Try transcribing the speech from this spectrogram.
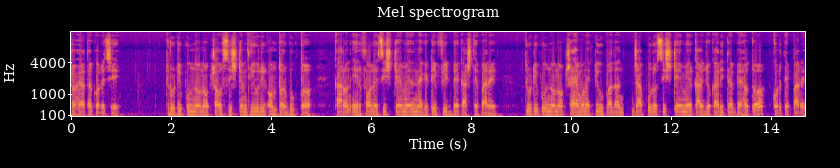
সহায়তা করেছে। ত্রুটিপূর্ণ নকশাও সিস্টেম থিওরির অন্তর্ভুক্ত, কারণ এর ফলে সিস্টেমের নেগেটিভ ফিডব্যাক আসতে পারে। ত্রুটিপূর্ণ নকশা এমন একটি উপাদান যা পুরো সিস্টেমের কার্যকারিতা ব্যাহত করতে পারে।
